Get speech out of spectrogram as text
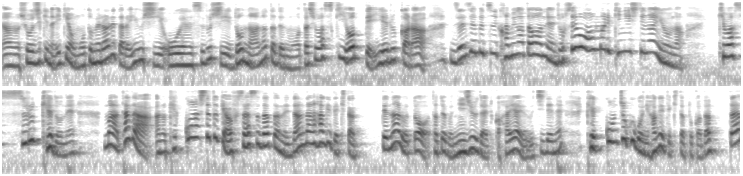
あの正直な意見を求められたら言うし応援するしどんなあなたでも私は好きよって言えるから全然別に髪型はね女性はあんまり気にしてないような気はするけどね。まあただあの結婚した時はふさふさだったのにだんだんハゲてきたってってなると例えば20代とか早いうちでね結婚直後にハゲてきたとかだったら、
